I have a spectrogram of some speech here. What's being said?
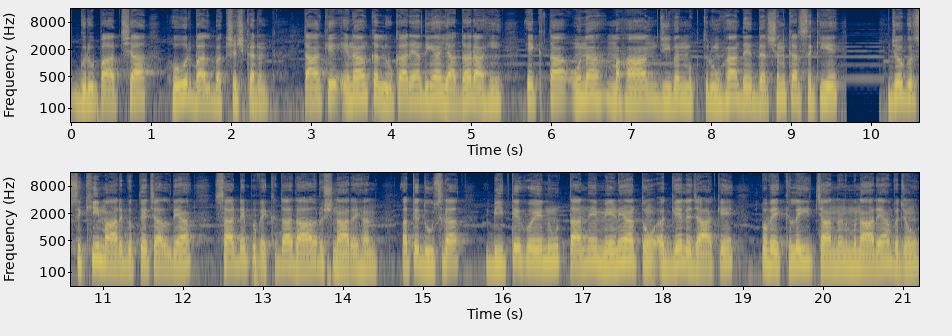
ਗੁਰੂ ਪਾਤਸ਼ਾਹ ਹੋਰ ਬਲ ਬਖਸ਼ਿਸ਼ ਕਰਨ, ਤਾਂ ਕਿ ਇਹਨਾਂ ਘੱਲੂਕਾਰਿਆਂ ਦੀਆਂ ਯਾਦਾਂ ਰਾਹੀਂ ਇੱਕ ਤਾਂ ਉਹਨਾਂ ਮਹਾਨ ਜੀਵਨ ਮੁਕਤ ਰੂਹਾਂ ਦੇ ਦਰਸ਼ਨ ਕਰ ਸਕੀਏ ਜੋ ਗੁਰਸਿੱਖੀ ਮਾਰਗ ਉੱਤੇ ਚੱਲਦਿਆਂ ਸਾਡੇ ਭਵਿੱਖ ਦਾ ਰਾਹ ਰੁਸ਼ਨਾ ਰਹੇ ਹਨ ਅਤੇ ਦੂਸਰਾ, ਬੀਤੇ ਹੋਏ ਨੂੰ ਤਾਨੇ ਮਿਹਣਿਆਂ ਤੋਂ ਅੱਗੇ ਲਿਜਾ ਕੇ ਭਵਿੱਖ ਲਈ ਚਾਨਣ ਮੁਨਾਰਿਆਂ ਵਜੋਂ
